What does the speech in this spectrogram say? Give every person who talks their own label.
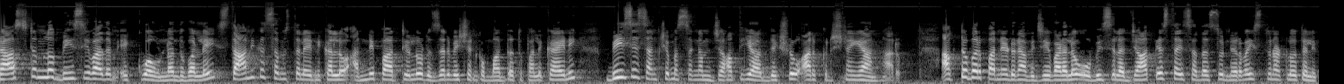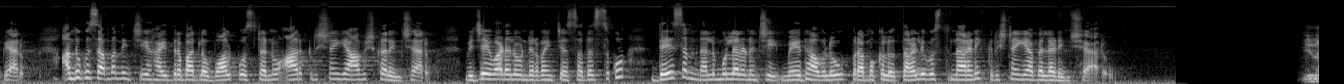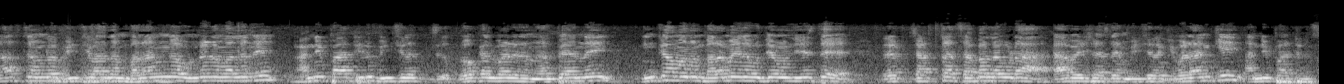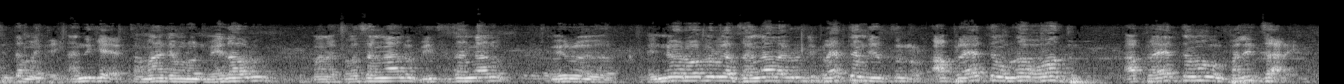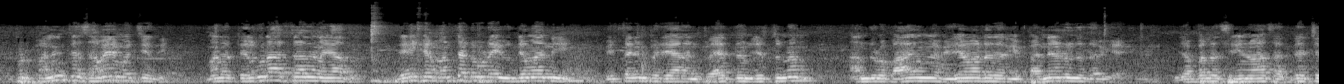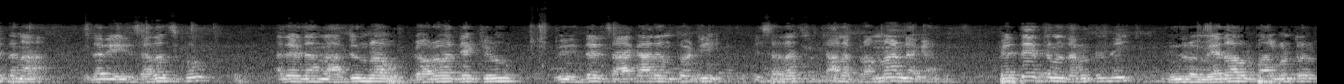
Speaker 1: రాష్ట్రంలో బీసీవాదం ఎక్కువ ఉన్నందువల్లే స్థానిక సంస్థల ఎన్నికల్లో అన్ని పార్టీలు రిజర్వేషన్కు మద్దతు పలికాయని బీసీ సంక్షేమ సంఘం జాతీయ అధ్యక్షుడు ఆర్ కృష్ణయ్య అన్నారు. అక్టోబర్ పన్నెండున విజయవాడలో ఓబీసీల జాతీయ స్థాయి సదస్సు నిర్వహిస్తున్నట్లు తెలిపారు. అందుకు సంబంధించి హైదరాబాద్లో వాల్ పోస్టర్ను ఆర్ కృష్ణయ్య ఆవిష్కరించారు. విజయవాడలో నిర్వహించే సదస్సుకు దేశం నలుమూలల నుంచి మేధావులు ప్రముఖులు తరలివస్తున్నారని కృష్ణయ్య వెల్లడించారు.
Speaker 2: ఈ రాష్ట్రంలో బీసీవాదం బలంగా ఉండడం వల్లనే అన్ని పార్టీలు బీసీల లోకల్ బాడీని నడిపాయన్నాయి ఇంకా మనం బలమైన ఉద్యమం చేస్తే రేపు చట్ట సభల్లో కూడా యాభై శాతం బీసీలకు ఇవ్వడానికి అన్ని పార్టీలు సిద్ధమవుతాయి అందుకే సమాజంలోని మేధావులు మన కుల సంఘాలు బీసీ సంఘాలు మీరు ఎన్నో రోజులుగా సంఘాల గురించి ప్రయత్నం చేస్తున్నారు. ఆ ప్రయత్నం వృధా పోవద్దు. ఆ ప్రయత్నం ఫలించాలి. ఇప్పుడు ఫలించే సమయం వచ్చింది. మన తెలుగు రాష్ట్రాలను కాదు దేశం అంతటా కూడా ఈ ఉద్యమాన్ని విస్తరింపజేయాలని ప్రయత్నం చేస్తున్నాం. అందులో భాగంగా విజయవాడ జరిగే పన్నెండున జరిగే జబ్బల శ్రీనివాస్ అధ్యక్షతన జరిగే ఈ సదస్సుకు అదేవిధంగా అర్జున్ రావు గౌరవ అధ్యక్షుడు వీరిద్దరి సహకారంతో ఈ సదస్సు చాలా బ్రహ్మాండంగా పెద్ద ఎత్తున జరుగుతుంది. ఇందులో మేధావులు పాల్గొంటారు.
